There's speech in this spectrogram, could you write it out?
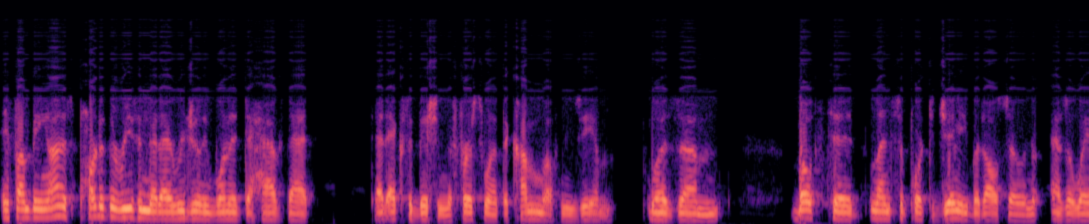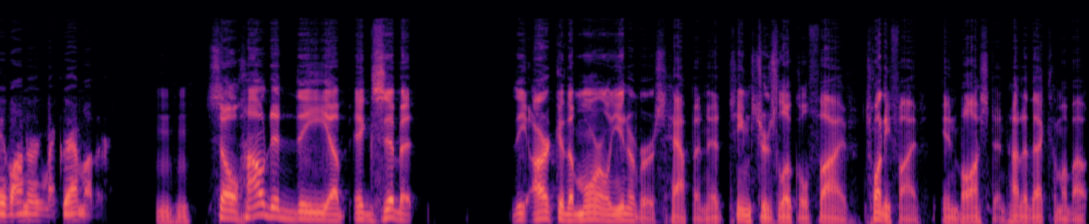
if I'm being honest, part of the reason that I originally wanted to have that that exhibition, the first one at the Commonwealth Museum, was um, both to lend support to Jimmy, but also as a way of honoring my grandmother. Mm-hmm. So how did the uh, exhibit, the Arc of the Moral Universe, happen at Teamsters Local 5, 25 in Boston? How did that come about?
